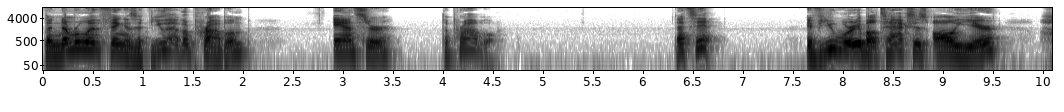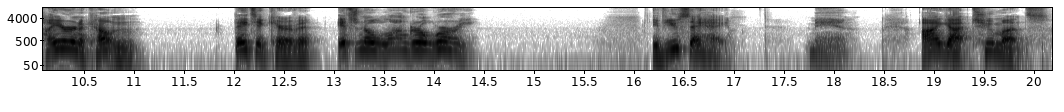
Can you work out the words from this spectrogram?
The number one thing is if you have a problem, answer the problem. That's it. If you worry about taxes all year, hire an accountant. They take care of it. It's no longer a worry. If you say, hey, man, I got two months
